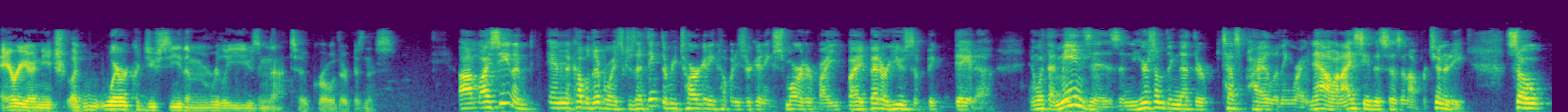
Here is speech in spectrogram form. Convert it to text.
area niche like where could you see them really using that to grow their business um, I see it in, in a couple different ways because I think the retargeting companies are getting smarter by, by better use of big data. And what that means is, and here's something that they're test piloting right now, and I see this as an opportunity. So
